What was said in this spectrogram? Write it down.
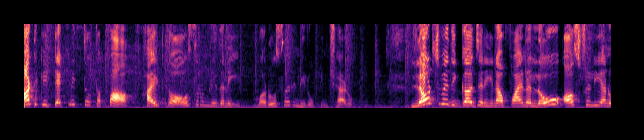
ఆటకి టెక్నిక్తో తప్ప హైట్తో అవసరం లేదని మరోసారి నిరూపించాడు. లార్డ్స్ వేదికగా జరిగిన ఫైనల్లో ఆస్ట్రేలియాను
